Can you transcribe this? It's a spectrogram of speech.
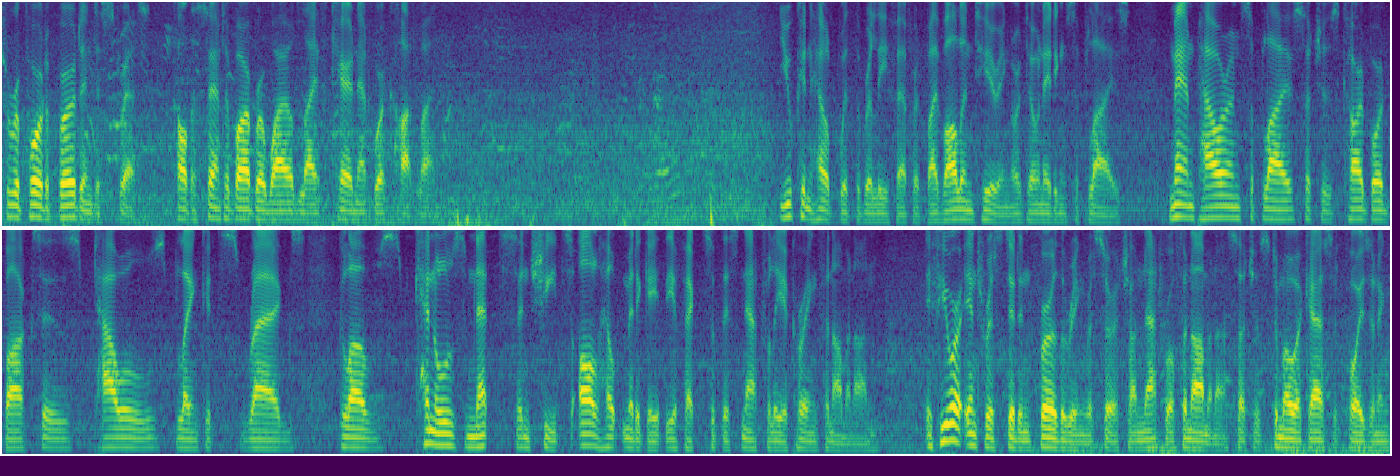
To report a bird in distress, call the Santa Barbara Wildlife Care Network hotline. You can help with the relief effort by volunteering or donating supplies. Manpower and supplies such as cardboard boxes, towels, blankets, rags, gloves, kennels, nets, and sheets all help mitigate the effects of this naturally occurring phenomenon. If you are interested in furthering research on natural phenomena such as domoic acid poisoning,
